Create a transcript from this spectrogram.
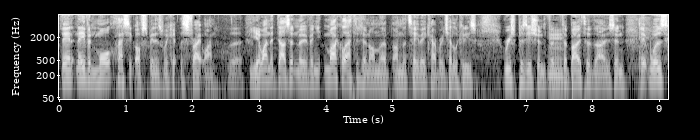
Then an even more classic off spinner's wicket, the straight one, the, the one that doesn't move. And Michael Atherton on the on the TV coverage had a look at his wrist position for, for both of those, and it was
